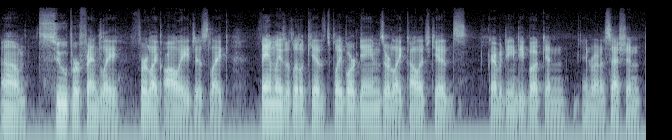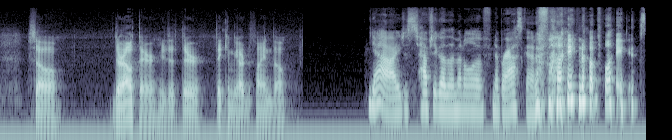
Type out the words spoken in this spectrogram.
Um, super friendly for like all ages, like families with little kids to play board games or like college kids grab a D&D book and and run a session. So they're out there. You just, they're they can be hard to find though. Yeah, I just have to go to the middle of Nebraska to find a place.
